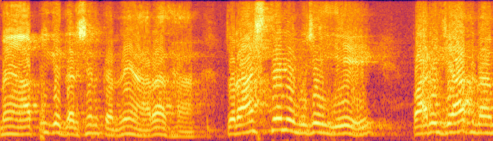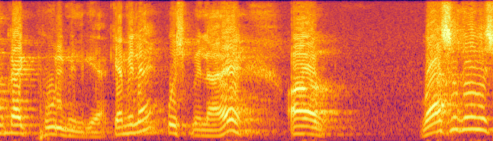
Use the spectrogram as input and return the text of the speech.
मैं आप ही के दर्शन करने आ रहा था तो रास्ते में मुझे ये पारिजात नाम का एक फूल मिल गया। क्या मिला है? पुष्प मिला है। और वासुदेव इस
